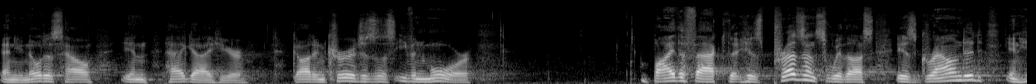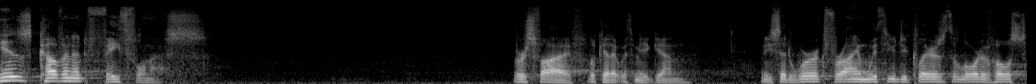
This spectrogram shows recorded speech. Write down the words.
And you notice how in Haggai here, God encourages us even more by the fact that his presence with us is grounded in his covenant faithfulness. Verse 5, look at it with me again. And he said, Work, for I am with you, declares the Lord of hosts,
